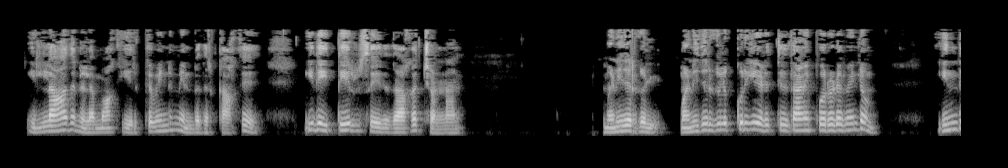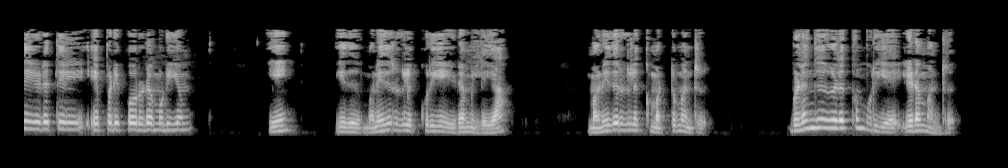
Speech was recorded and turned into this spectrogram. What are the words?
இல்லாத நிலமாக இருக்க வேண்டும் என்பதற்காக இதை தேர்வு செய்ததாகச் சொன்னான். மனிதர்கள் மனிதர்களுக்குரிய இடத்தில் தானே போரிட வேண்டும்? இந்த இடத்தில் எப்படி போரிட முடியும்? ஏன்? இது மனிதர்களுக்குரிய இடம் இல்லையா மனிதர்களுக்கு மட்டுமன்று. விலங்குகளுக்கும் உரிய இடம் அன்று.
